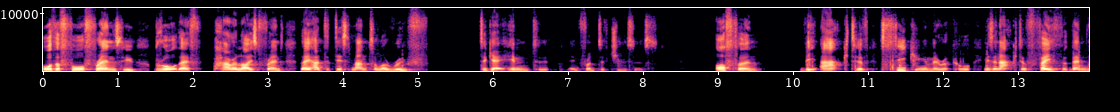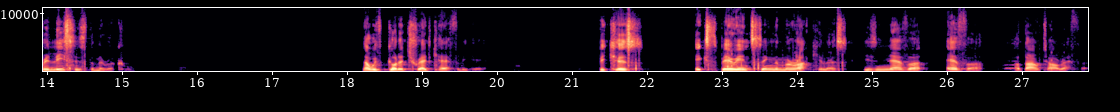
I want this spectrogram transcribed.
Or the four friends who brought their paralyzed friend, they had to dismantle a roof to get him to in front of Jesus. Often, the act of seeking a miracle is an act of faith that then releases the miracle. Now, we've got to tread carefully here because experiencing the miraculous is never, ever about our effort.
